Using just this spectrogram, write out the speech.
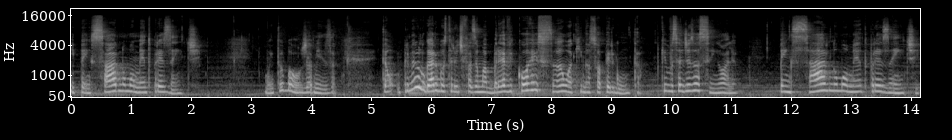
e pensar no momento presente? Muito bom, Jamisa. Então, em primeiro lugar, eu gostaria de fazer uma breve correção aqui na sua pergunta, porque você diz assim: olha, pensar no momento presente.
